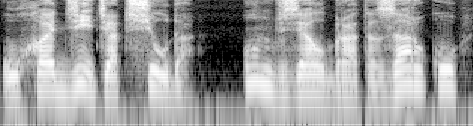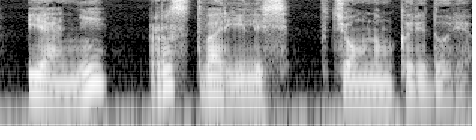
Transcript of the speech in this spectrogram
«Уходить отсюда!» Он взял брата за руку, и они растворились в темном коридоре.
